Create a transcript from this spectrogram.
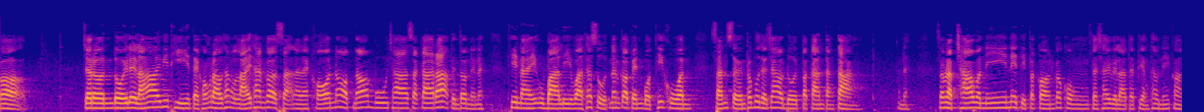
ก็เจริญโดยหลายวิธี แต่ของเราทั้งหลายท่านก็สนะขอนอบน้อมบูชาสการะเป็นต้นเนี่ยนะที่ในอุบาลีวาทสูตร นั่นก็เป็นบทที่ควรสรรเสริญพระพุทธเจ้าโดยประการต่างๆนะ สำหรับเช้าวันนี้เนติปกรณ์ก็คงจะใช้เวลาแต่เพียงเท่านี้ก่อน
